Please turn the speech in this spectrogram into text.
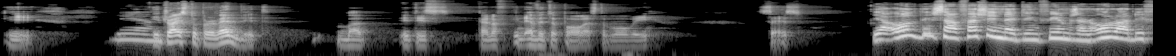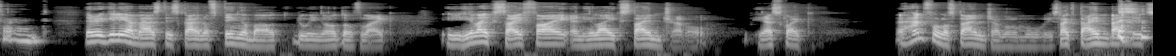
He yeah. he tries to prevent it, but it is kind of inevitable as the movie says. Yeah, all these are fascinating films, and all are different. Terry Gilliam has this kind of thing about doing a lot of like he, he likes sci-fi and he likes time travel. He has like a handful of time travel movies, like Time Bandits,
